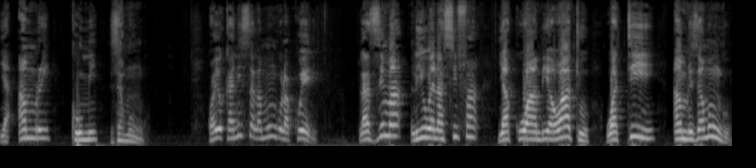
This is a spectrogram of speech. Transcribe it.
ya amri kumi za mungu kwa hiyo kanisa la mungu la kweli lazima liwe na sifa ya kuwaambia watu watii amri za mungu.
